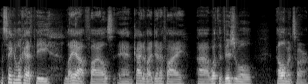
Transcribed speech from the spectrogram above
Let's take a look at the layout files and kind of identify uh, what the visual elements are.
